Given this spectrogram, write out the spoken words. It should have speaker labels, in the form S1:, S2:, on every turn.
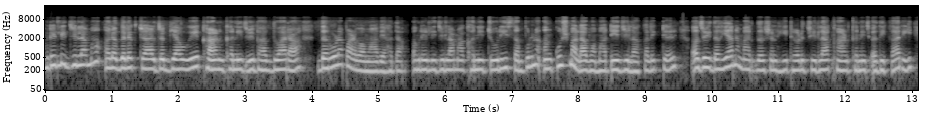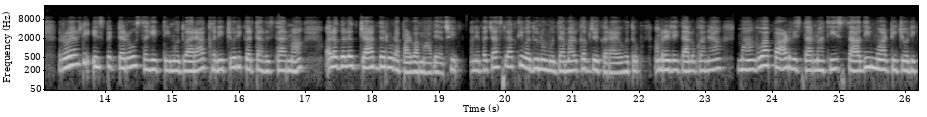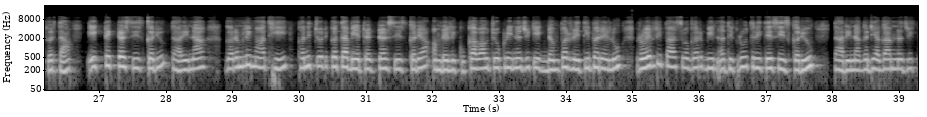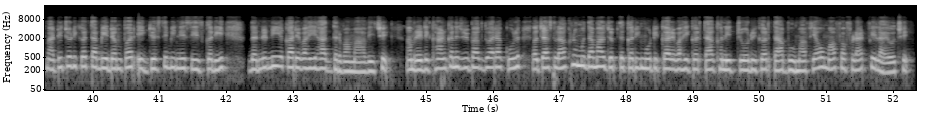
S1: અમરેલી જિલ્લામાં અલગ અલગ ચાર જગ્યાઓએ ખાણ ખનીજ વિભાગ દ્વારા દરોડા પાડવામાં આવ્યા હતા. અમરેલી જિલ્લામાં ખનીજ ચોરી સંપૂર્ણ અંકુશમાં લાવવા માટે જિલ્લા કલેક્ટર અજય દહિયાના માર્ગદર્શન હેઠળ જિલ્લા ખાણ ખનીજ અધિકારી, રોયલ્ટી ઇન્સ્પેક્ટરો સહિત ટીમો દ્વારા ખનીજ ચોરી કરતા વિસ્તારમાં અલગ અલગ ચાર દરોડા પાડવામાં આવ્યા છે અને પચાસ લાખથી વધુનો મુદ્દામાલ કબજે કરાયો હતો. અમરેલી તાલુકાના માંગવાપાડ વિસ્તારમાંથી સાદી માટી ચોરી કરતા એક ટ્રેક્ટર સીઝ કર્યું. ધારીના ગરમલીમાંથી ખનીજ ચોરી કરતા બે ટ્રેક્ટર સીઝ કર્યા. અમરેલી કુકાવાવ ચોકડી નજીક એક ડમ્પર રેતી ભરેલું રોયલ્ટી પાસ વગર બિન અધિકૃત રીતે સીઝ કર્યું. ધારીના ગઢિયા ગામ નજીક માટી ચોરી કરતા બે ડમ્પર એક જેસીબીને સીઝ કરી દંડનીય કાર્યવાહી હાથ ધરવામાં આવી છે. અમરેલી ખાણ ખનીજ વિભાગ દ્વારા કુલ પચાસ લાખનો મુદ્દામાલ જપ્ત કરી મોટી કાર્યવાહી કરતા, ખનીજ ચોરી કરતા ભૂમાફિયાઓમાં ફફડાટ ફેલાયો છે.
